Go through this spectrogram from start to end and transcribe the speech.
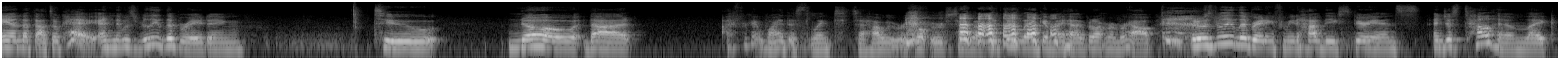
and that that's okay. And it was really liberating to know that I forget why this linked to how we were what we were just talking about. It did link in my head, but I don't remember how. But it was really liberating for me to have the experience and just tell him like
